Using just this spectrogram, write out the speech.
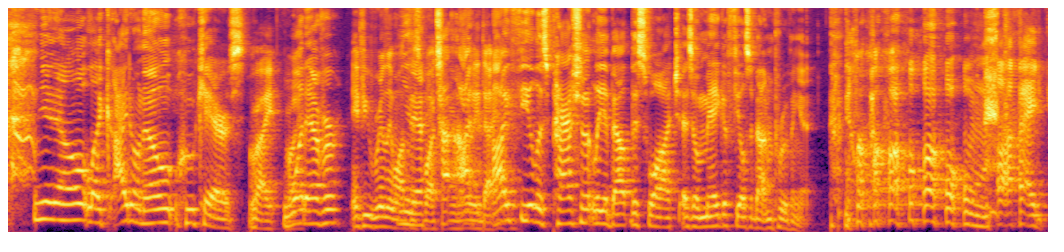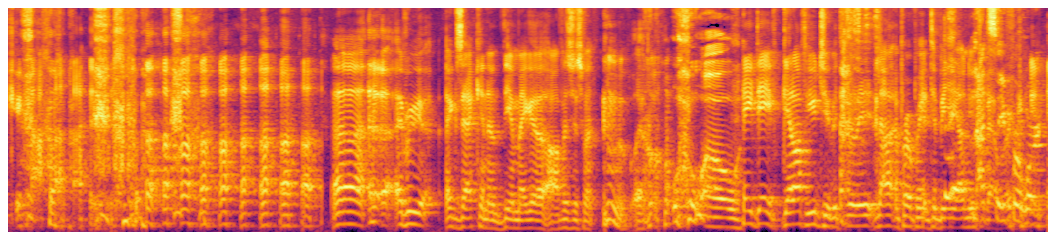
you know, like I don't know. Who cares? Right. right. Whatever. If you really want You this know, watch, you I, really I, die. I feel as passionately about this watch as Omega feels about improving it. Oh my god. uh, every exec in the Omega office just went. Whoa. hey Dave, get off YouTube. It's really not appropriate to be on YouTube. Not safe for work.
